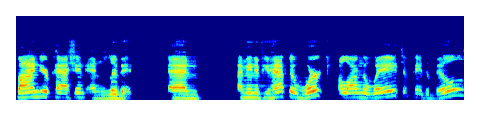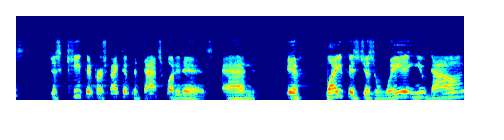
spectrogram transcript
find your passion, and live it. And I mean, if you have to work along the way to pay the bills, just keep in perspective that that's what it is. And if life is just weighing you down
